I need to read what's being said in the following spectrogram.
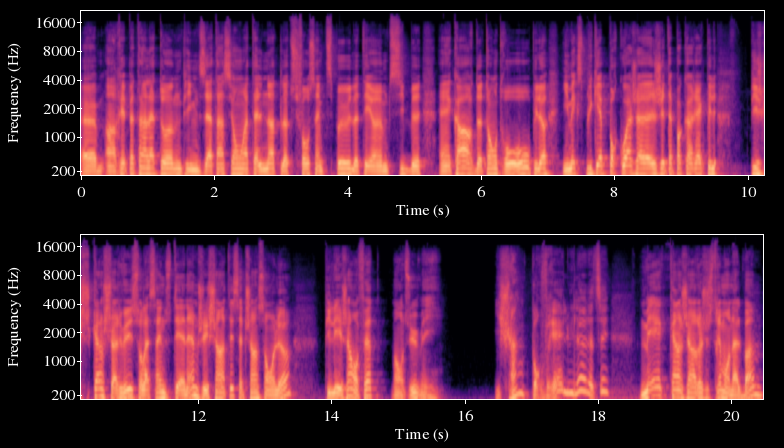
euh, en répétant la tune, puis il me disait attention à telle note, là tu fausses un petit peu, là t'es un petit un quart de ton trop haut, puis là il m'expliquait pourquoi j'étais pas correct, puis quand je suis arrivé sur la scène du TNM, j'ai chanté cette chanson là, puis les gens ont fait mon Dieu, mais il, chante pour vrai lui là, là tu sais. Mais quand j'ai enregistré mon album,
